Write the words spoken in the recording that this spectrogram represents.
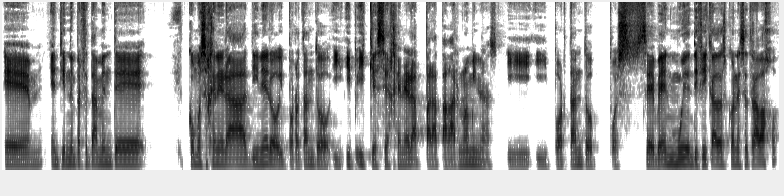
Eh, entienden perfectamente cómo se genera dinero y por lo tanto, y, que se genera para pagar nóminas y, por tanto, pues se ven muy identificados con ese trabajo.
